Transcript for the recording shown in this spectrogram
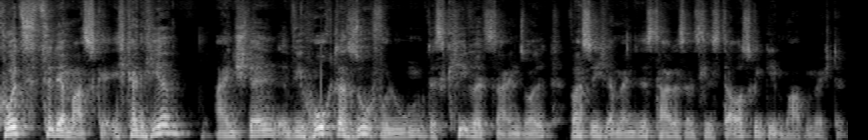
Kurz zu der Maske. Ich kann hier einstellen, wie hoch das Suchvolumen des Keywords sein soll, was ich am Ende des Tages als Liste ausgegeben haben möchte.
